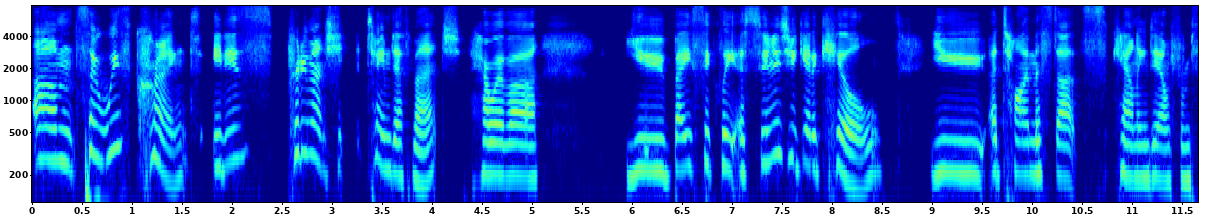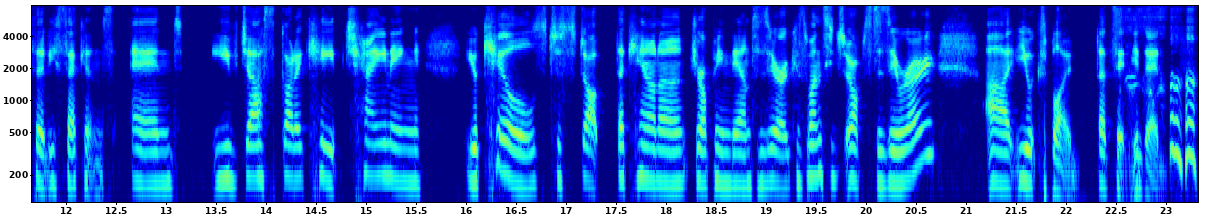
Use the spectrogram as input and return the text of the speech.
Um, so with Cranked, it is pretty much team deathmatch. However, you basically, as soon as you get a kill, you a timer starts counting down from 30 seconds and you've just got to keep chaining your kills to stop the counter dropping down to zero because once it drops to zero uh, you explode that's it you're dead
